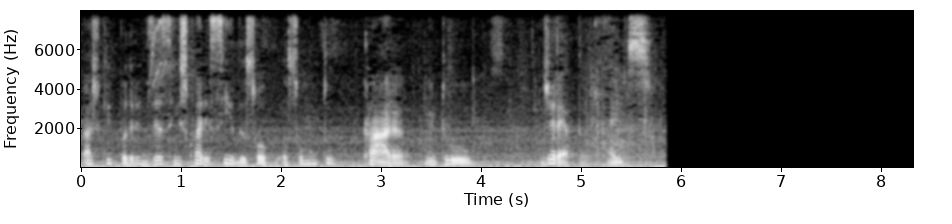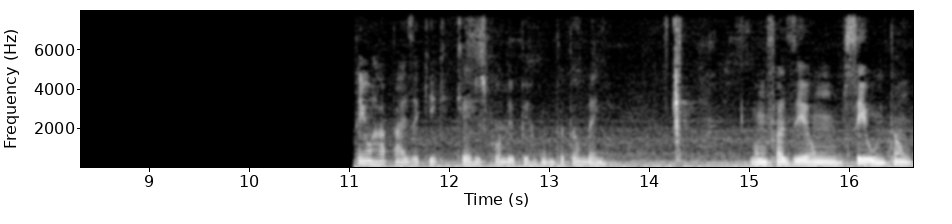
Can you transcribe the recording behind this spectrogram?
acho que poderia dizer assim, esclarecida. Eu sou, eu sou muito clara, muito direta. É isso. Tem um rapaz aqui que quer responder pergunta também. Vamos fazer um seu, então?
